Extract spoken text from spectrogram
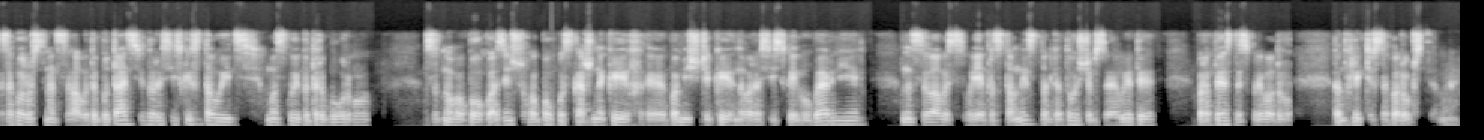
запорожці надсилали депутацію до російських столиць Москви і Петербургу з одного боку, а з іншого боку, скаржники, е, поміщики новоросійської губернії надсилали своє представництво для того, щоб заявити протести з приводу конфліктів з запорожцями.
